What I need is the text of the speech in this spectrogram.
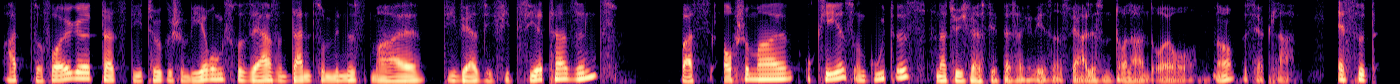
Hat zur Folge, dass die türkischen Währungsreserven dann zumindest mal diversifizierter sind, was auch schon mal okay ist und gut ist. Natürlich wäre es viel besser gewesen, es wäre alles in Dollar und Euro, ne? ist ja klar. Es wird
